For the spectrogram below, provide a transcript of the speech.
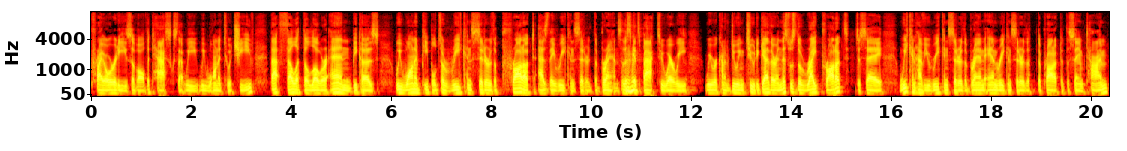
priorities of all the tasks that we we wanted to achieve, that fell at the lower end because we wanted people to reconsider the product as they reconsidered the brand. So this mm-hmm. gets back to where we we were kind of doing two together and this was the right product to say we can have you reconsider the brand and reconsider the, the product at the same time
